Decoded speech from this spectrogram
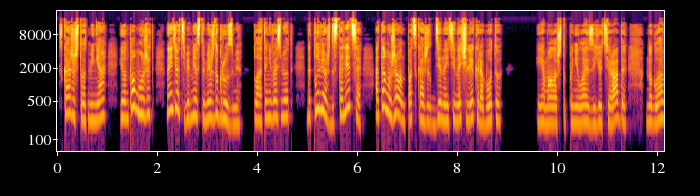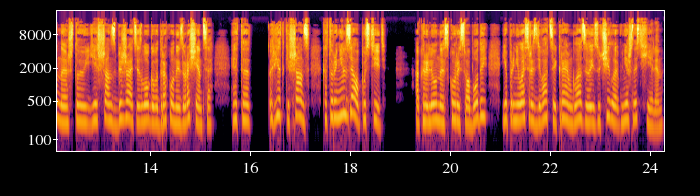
Скажешь, что от меня, и он поможет, найдет тебе место между грузами. Плата не возьмет. Доплывешь до столицы, а там уже он подскажет, где найти ночлег и работу». Я мало что поняла из ее тирады, но главное, что есть шанс сбежать из логова дракона-извращенца. Это Редкий шанс, который нельзя упустить. Окрыленная скорой свободой, я принялась раздеваться и краем глаза изучила внешность Хелен.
